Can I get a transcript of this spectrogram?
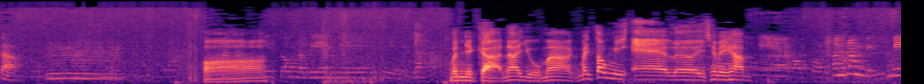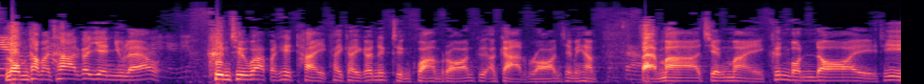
เจ้าอืมอ๋อ มีต บรรยากาศน่าอยู่มาก ไม่ต้องมีแอร์เลยใช่ไหมครับ มันต้องมีลมธรรมชาติก็เย็นอยู่แล้ว ขึ้นชื่อว่าประเทศไทยใคร ๆ ก็นึกถึงความร้อนคืออากาศร้อนใช่ไหมครับ แต่มาเชียงใหม่ขึ้นบนดอยที่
